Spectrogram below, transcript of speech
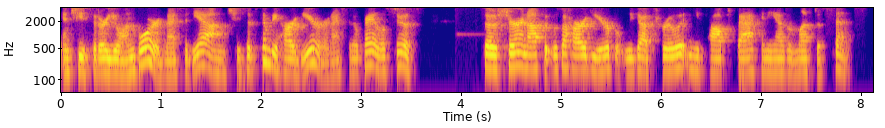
And she said, Are you on board? And I said, Yeah. And she said, It's going to be a hard year. And I said, Okay, let's do this. So, sure enough, it was a hard year, but we got through it and he popped back and he hasn't left us since.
